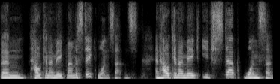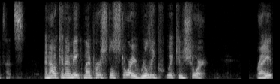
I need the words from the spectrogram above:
then how can i make my mistake one sentence? And how can i make each step one sentence? And how can i make my personal story really quick and short right?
